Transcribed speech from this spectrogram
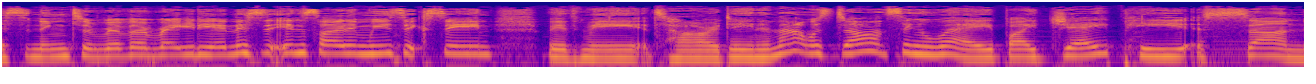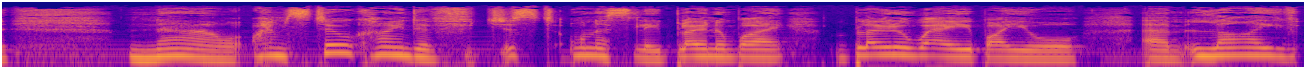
Listening to River Radio, and this is Inside the Music Scene with me, Tara Dean, and that was Dancing Away by JP Sun. Now, I'm still kind of just honestly blown away, blown away by your um, live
